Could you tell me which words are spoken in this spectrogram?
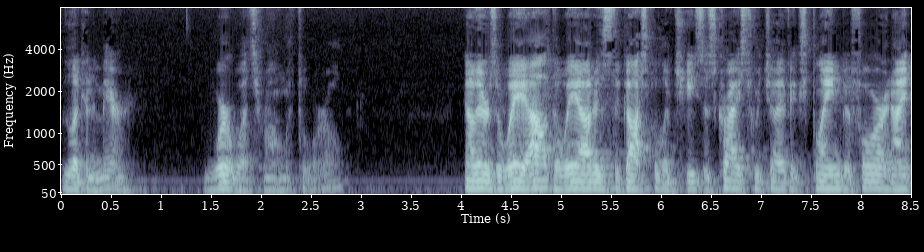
look in the mirror. We're what's wrong with the world. Now, there's a way out. The way out is the gospel of Jesus Christ, which I've explained before. And I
